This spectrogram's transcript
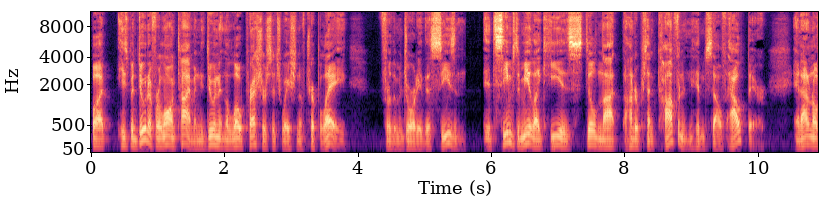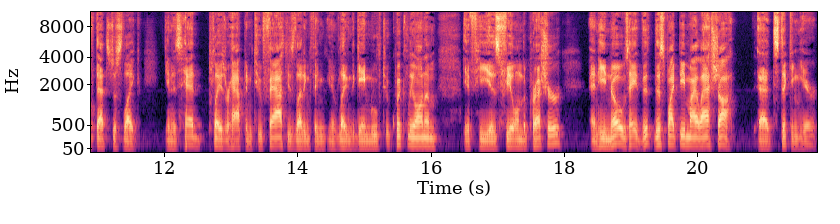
but he's been doing it for a long time and he's doing it in the low pressure situation of AAA for the majority of this season. It seems to me like he is still not 100% confident in himself out there. And I don't know if that's just like in his head, plays are happening too fast. He's letting things, you know, letting the game move too quickly on him. If he is feeling the pressure and he knows, hey, th- this might be my last shot at sticking here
